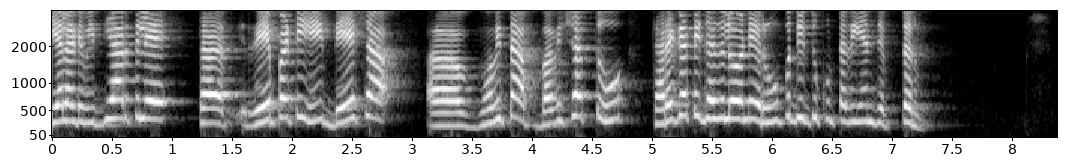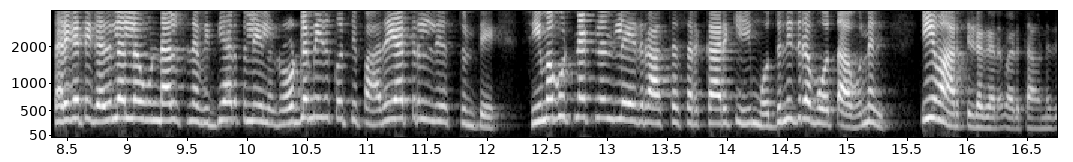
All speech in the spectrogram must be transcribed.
ఇలాంటి విద్యార్థులే త రేపటి దేశ భవిత భవిష్యత్తు తరగతి గదిలోనే రూపుదిద్దుకుంటుంది అని చెప్తారు. తరగతి గదులలో ఉండాల్సిన విద్యార్థులు ఇలా రోడ్ల మీదకి వచ్చి పాదయాత్రలు చేస్తుంటే సీమ లేదు రాష్ట్ర సర్కార్కి మొద్దు నిద్రపోతా ఉన్నది. ఈ వార్త కనబడతా ఉన్నది.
